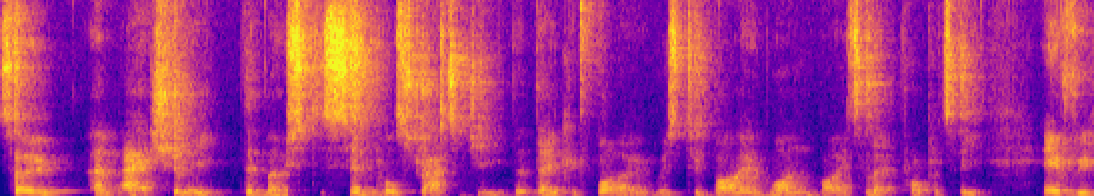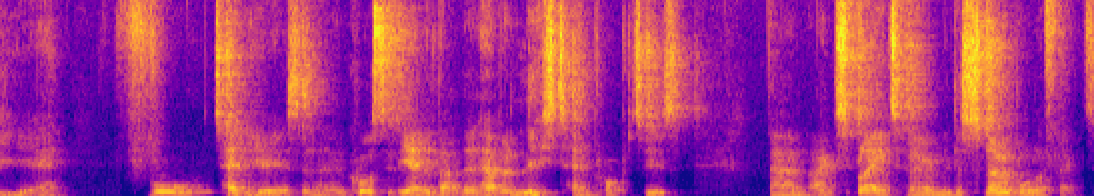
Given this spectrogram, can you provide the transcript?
So um, actually, the most simple strategy that they could follow was to buy one buy-to-let property every year for 10 years. And of course, at the end of that, they'd have at least 10 properties. Um, I explained to them with the snowball effect.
